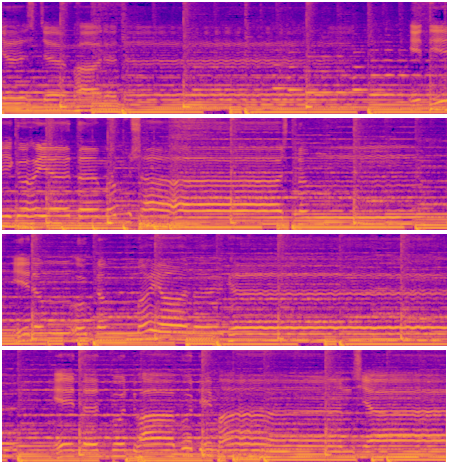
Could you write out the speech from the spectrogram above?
कृतकृत्यश्च भारत। इति गुह्यतमं शास्त्रम्। इदम् उक्तं मया नघ। एतद्बुद्ध्वा बुद्धिमान् स्यात्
